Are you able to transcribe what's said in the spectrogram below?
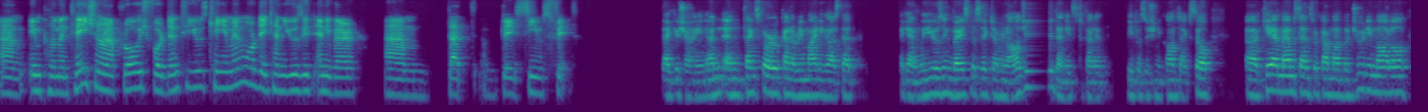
um, implementation or approach for them to use KMM or they can use it anywhere um, that they seems fit Thank you, Shahin. And, and thanks for kind of reminding us that, again, we're using very specific terminology that needs to kind of be positioned in context. So uh, KMM stands for Kanban Maturity Model.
